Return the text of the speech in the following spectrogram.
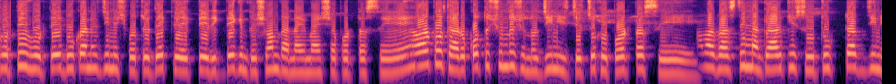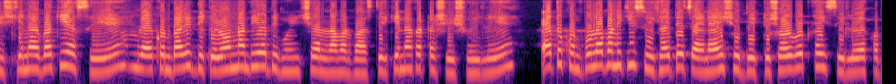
ঘুরতে ঘুরতে দোকানের জিনিসপত্র দেখতে দেখতে এদিক দিয়ে কিন্তু সন্ধ্যা নাই মাইসা পড়তেছে। যাওয়ার পথে আরও কত সুন্দর সুন্দর জিনিস যে চোখে পড়তেছে। আমার ভাস্তির নাকি আর কিছু টুকটাক জিনিস কেনার বাকি আছে। আমরা এখন বাড়ির দিকে রওনা দিয়ে দিব ইনশাল্লাহ আমার ভাস্তির কেনাকাটা শেষ হইলে। এতক্ষণ পোলা পানি কিছুই খাইতে চায় নাই শুধু একটু শরবত খাইছিল এখন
